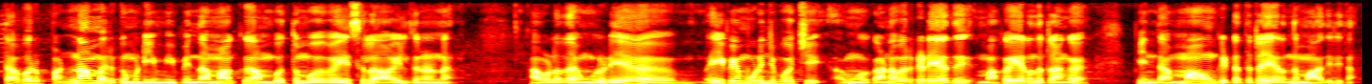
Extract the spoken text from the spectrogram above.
தவறு பண்ணாமல் இருக்க முடியும். இப்போ இந்த அம்மாவுக்கு ஐம்பத்தொம்போது வயசில் ஆயுள் தண்டனை. அவ்வளோதான் உங்களுடைய லைஃபே முடிஞ்சு போச்சு. அவங்க கணவர் கிடையாது. மக இறந்துட்டாங்க. இப்போ இந்த அம்மாவும் கிட்டத்தட்ட இறந்த மாதிரி தான்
